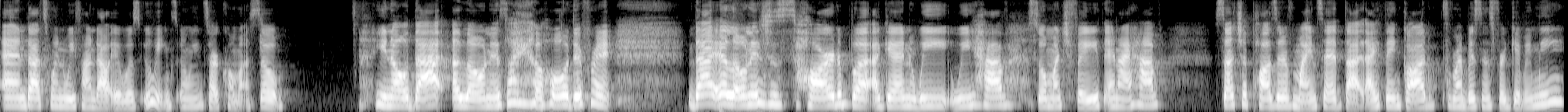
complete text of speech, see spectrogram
and that's when we found out it was Ewing's, Ewing sarcoma. So, you know, that alone is like a whole different. That alone is just hard, but again, we we have so much faith, and I have such a positive mindset that I thank God for my business for giving me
